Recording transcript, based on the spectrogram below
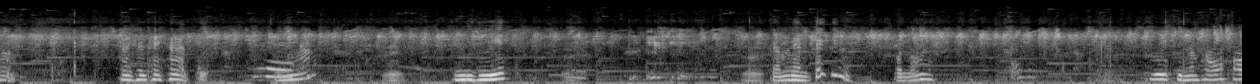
อะให้ให้ให้ห้า ติอืมเออกินดีเออๆจำเนียนเป๊ะที่นี่ขวดนมน่ะลูกกินน้ำเท้าพ่อ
